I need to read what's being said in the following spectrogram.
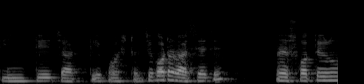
তিনটে, চারটে, পাঁচটা, যে কটা রাশি আছে মানে সতেরো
